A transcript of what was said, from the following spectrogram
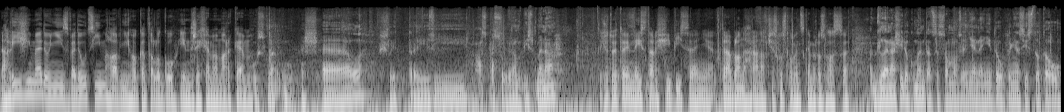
Nahlížíme do ní s vedoucím hlavního katalogu Jindřichem Markem. Už jsme u SL, Šlitr Jiří, láska jsou jenom písmena. Takže to je tedy nejstarší píseň, která byla nahrána v československém rozhlase. Dle naší dokumentace samozřejmě není to úplně s jistotou.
